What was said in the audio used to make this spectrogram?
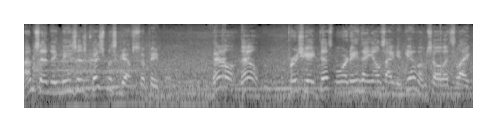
I'm sending these as Christmas gifts to people. They'll, they'll appreciate this more than anything else I could give them. So it's like,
